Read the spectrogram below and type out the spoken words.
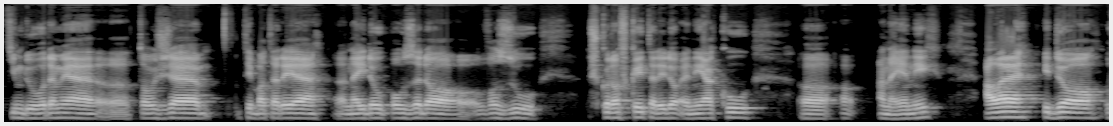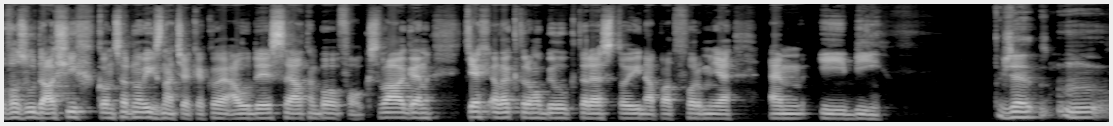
Tím důvodem je to, že ty baterie nejdou pouze do vozů Škodovky, tedy do Eniaků a nejen jich, ale i do vozů dalších koncernových značek, jako je Audi, Seat nebo Volkswagen, těch elektromobilů, které stojí na platformě MEB. Takže mm,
